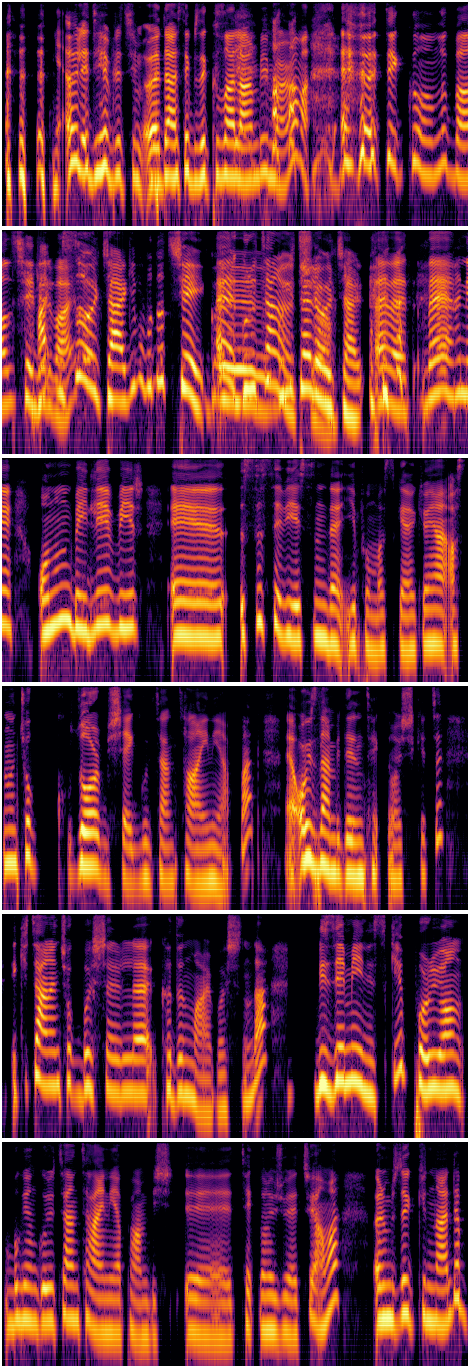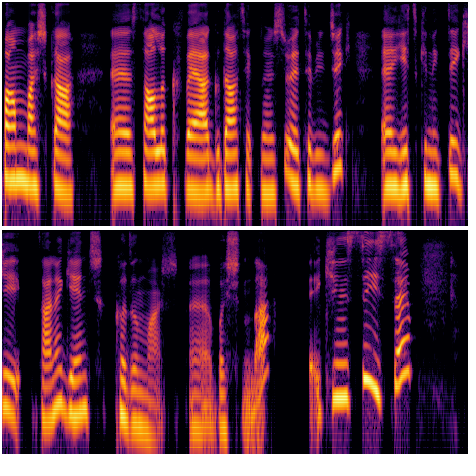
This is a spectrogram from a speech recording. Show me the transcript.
öyle diyebiliriz. Şimdi öyle dersek bize kızarlar mı bilmiyorum ama tek kullanımlık bazı şeyleri var. Isı ölçer gibi bu da şey evet, gluten, e, gluten ölçer. evet ve hani onun belli bir e, ısı seviyesinde yapılması gerekiyor. Yani aslında çok zor bir şey gluten tayini yapmak. E, o yüzden bir derin teknoloji şirketi. İki tane çok başarılı kadın var başında. Biz eminiz ki Porion bugün gluten tayini yapan bir e, teknoloji üretiyor ama önümüzdeki günlerde bambaşka e, sağlık veya gıda teknolojisi üretebilecek e, yetkinlikte iki tane genç kadın var e, başında. İkincisi ise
